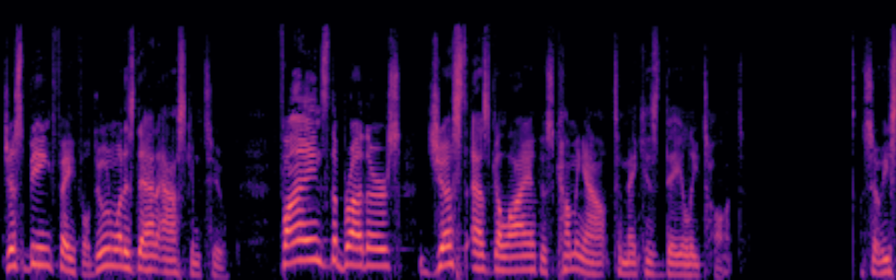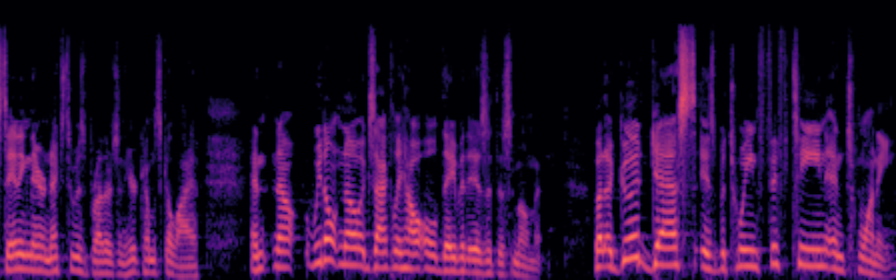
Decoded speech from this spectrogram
Just being faithful, doing what his dad asked him to. Finds the brothers just as Goliath is coming out to make his daily taunt. So he's standing there next to his brothers, and here comes Goliath. And now, we don't know exactly how old David is at this moment, but a good guess is between 15 and 20.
